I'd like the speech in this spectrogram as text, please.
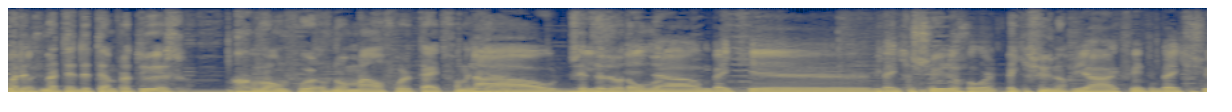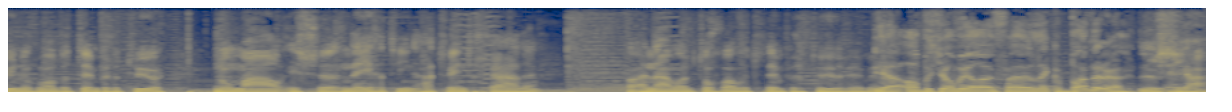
Maar de, met de, de temperatuur is gewoon voor, of normaal voor de tijd van het Nou, jaar? Zitten we er wat onder? Nou, een beetje, een beetje zuinig, hoor. Beetje zuinig. Ja, ik vind het een beetje zuinig, want de temperatuur normaal is eh, 19 à 20 graden. En nou we het toch over de temperatuur hebben. Ja, Albert-Jan wil even eh, lekker badderen. Dus. Ja,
